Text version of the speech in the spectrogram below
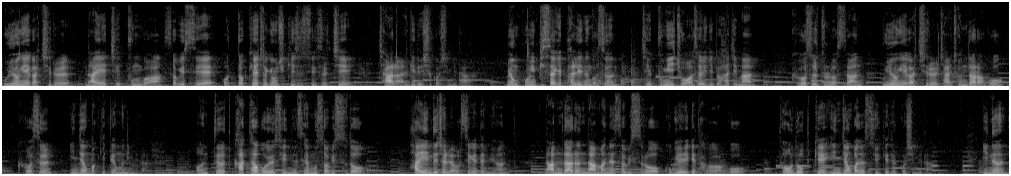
무형의 가치를 나의 제품과 서비스에 어떻게 적용시키실 수 있을지 잘 알게 되실 것입니다. 명품이 비싸게 팔리는 것은 제품이 좋아서이기도 하지만 그것을 둘러싼 무형의 가치를 잘 전달하고 그것을 인정받기 때문입니다. 언뜻 같아 보일 수 있는 세무 서비스도 하이엔드 전략을 쓰게 되면 남다른 나만의 서비스로 고객에게 다가가고 더 높게 인정받을 수 있게 될 것입니다. 이는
